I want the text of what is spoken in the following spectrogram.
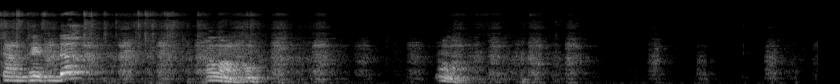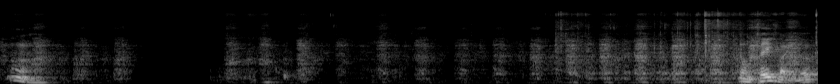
Time to taste some duck? Hold on. Hold on. Don't taste like duck.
